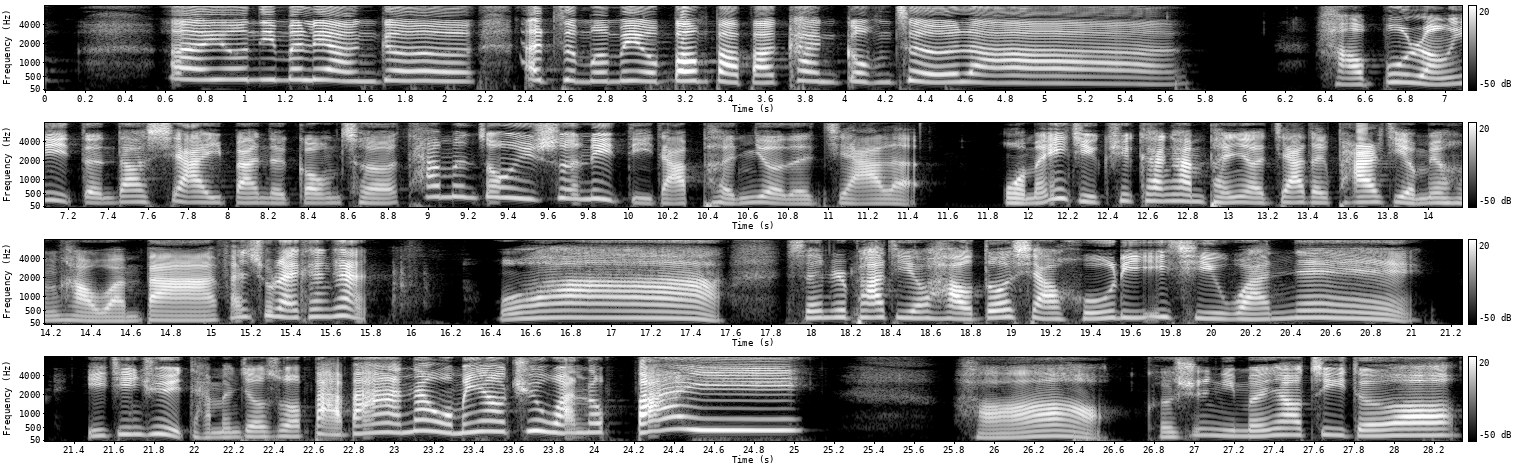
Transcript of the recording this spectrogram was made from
走。哎呦，你们两个啊，怎么没有帮爸爸看公车啦？好不容易等到下一班的公车，他们终于顺利抵达朋友的家了。我们一起去看看朋友家的 party 有没有很好玩吧。翻书来看看，哇，生日 party 有好多小狐狸一起玩呢。一进去，他们就说：“爸爸，那我们要去玩喽，拜。”好，可是你们要记得哦，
